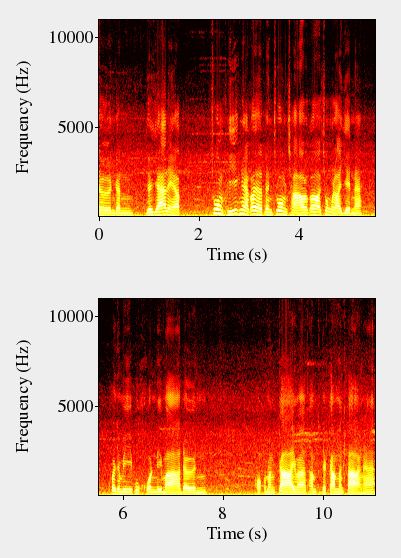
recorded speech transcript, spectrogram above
เดินกันเยอะแยะเลยครับช่วงพีคเนี่ยก็จะเป็นช่วงเช้าแล้วก็ช่วงเวลาเย็นนะก็จะมีผู้คนนี่มาเดิน ออกกำลังกายมาทำกิจกรรมต่างๆนะฮะ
